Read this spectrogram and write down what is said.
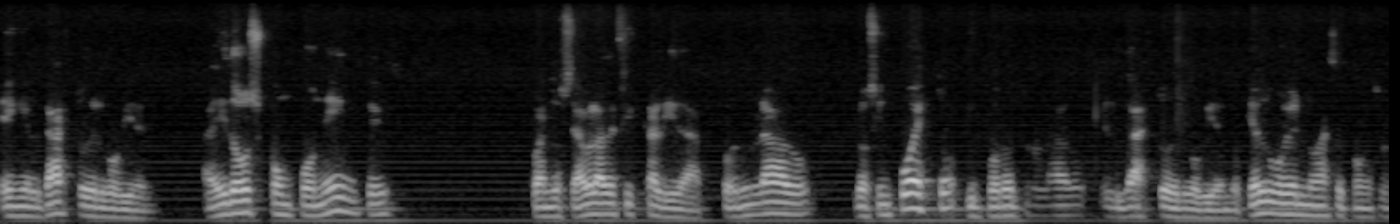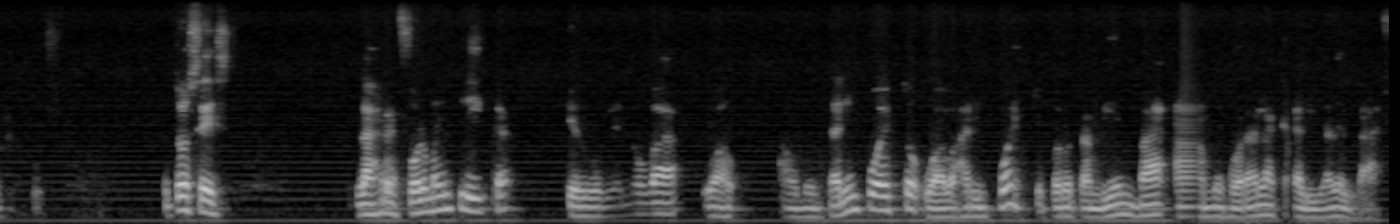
en el gasto del gobierno. Hay dos componentes cuando se habla de fiscalidad. Por un lado, los impuestos y por otro lado, el gasto del gobierno. ¿Qué el gobierno hace con esos recursos? Entonces, la reforma implica que el gobierno va a aumentar impuestos o a bajar impuestos, pero también va a mejorar la calidad del gasto.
